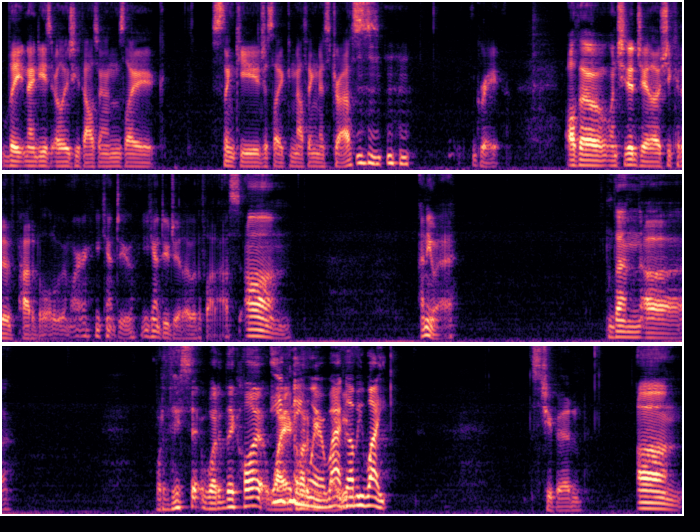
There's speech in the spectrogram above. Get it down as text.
late '90s, early 2000s like slinky, just like nothingness dress. Mm-hmm, Great. Although when she did J Lo, she could have padded a little bit more. You can't do you can't do J Lo with a flat ass. Um. Anyway. Then uh. What did they say? What did they call it? Why Evening wear, why white? gotta be white? Stupid. Um,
